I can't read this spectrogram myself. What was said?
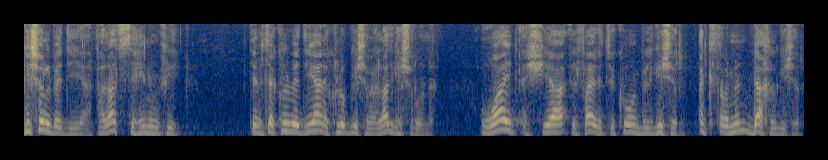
قشر البيديان فلا تستهينون فيه. تبي تأكلون البيديان اكلوا بقشره لا تقشرونه. وايد أشياء الفائدة تكون بالقشر أكثر من داخل القشر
